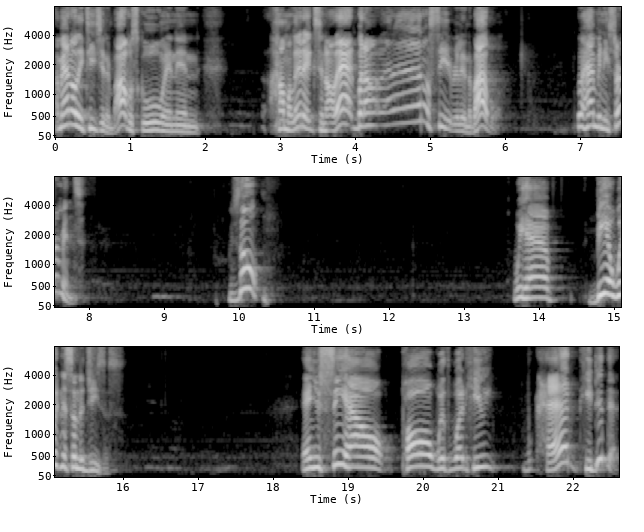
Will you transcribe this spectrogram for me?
I mean, I know they teach it in Bible school and in homiletics and all that, but I, I don't see it really in the Bible. We don't have many sermons. We just don't. we have be a witness unto Jesus. And you see how Paul, with what he had, he did that.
